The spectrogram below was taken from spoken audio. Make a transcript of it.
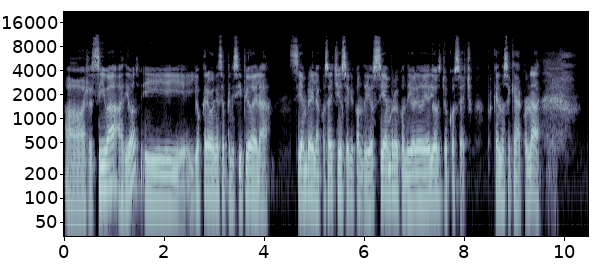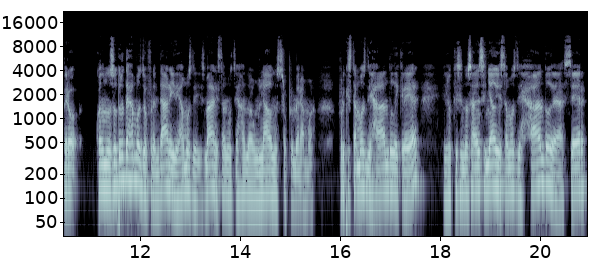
ah, reciba a Dios y yo creo en ese principio de la siembra y la cosecha. Yo sé que cuando yo siembro y cuando yo le doy a Dios, yo cosecho, porque no se queda con nada. Pero cuando nosotros dejamos de ofrendar y dejamos de diezmar, estamos dejando a un lado nuestro primer amor, porque estamos dejando de creer en lo que se nos ha enseñado y estamos dejando de hacer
